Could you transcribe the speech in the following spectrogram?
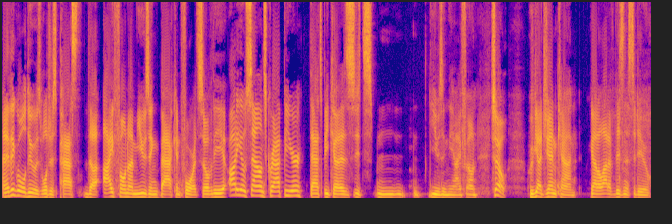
And I think what we'll do is we'll just pass the iPhone I'm using back and forth. So if the audio sounds crappier, that's because it's using the iPhone. So we've got Gen Con. We got a lot of business to do.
